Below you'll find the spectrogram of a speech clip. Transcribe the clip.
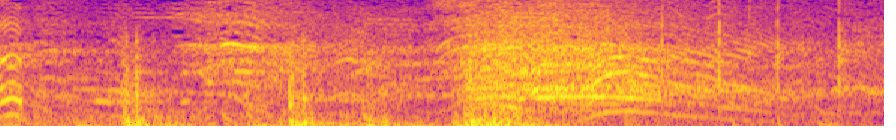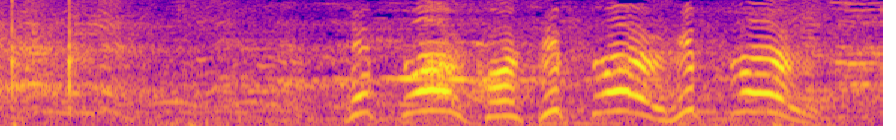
Up. Hip slow, cross, hip slow, hip slow.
